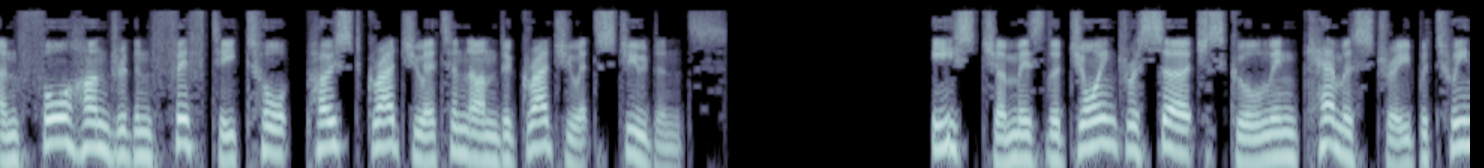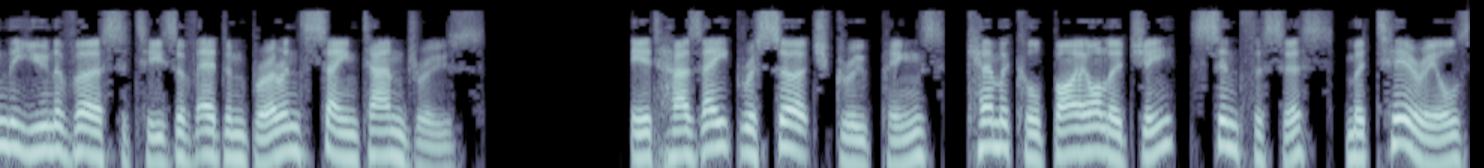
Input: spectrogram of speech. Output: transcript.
and 450 taught postgraduate and undergraduate students. EaStCHEM is the joint research school in chemistry between the Universities of Edinburgh and St Andrews. It has eight research groupings, chemical biology, synthesis, materials,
